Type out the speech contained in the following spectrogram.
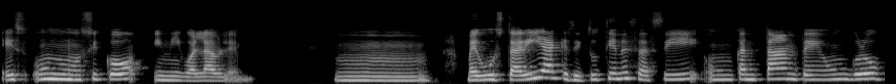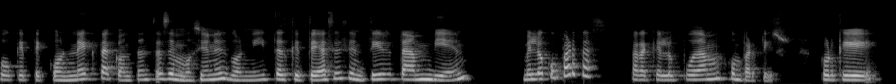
Es un músico inigualable. Mm, me gustaría que si tú tienes así un cantante, un grupo que te conecta con tantas emociones bonitas, que te hace sentir tan bien, me lo compartas para que lo podamos compartir, porque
